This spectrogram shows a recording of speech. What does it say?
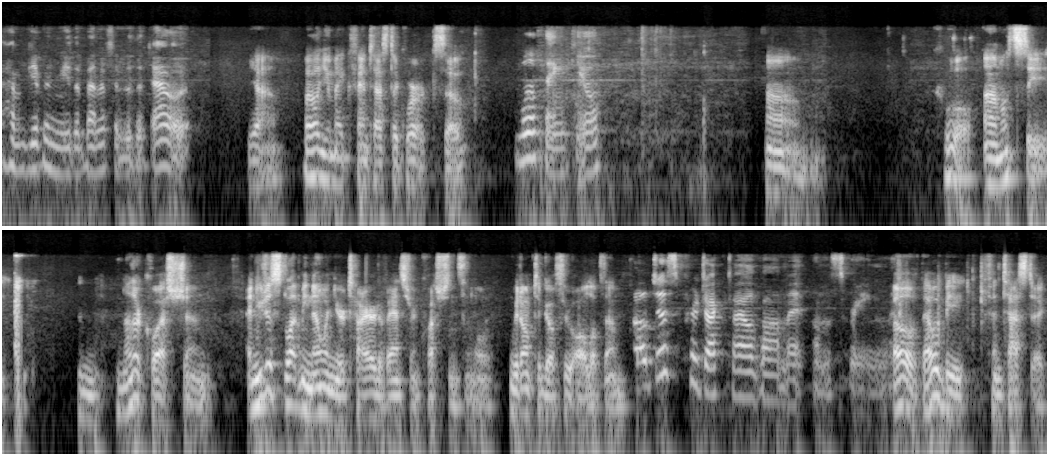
have given me the benefit of the doubt. yeah well you make fantastic work so Well, thank you. Um, cool. Um, let's see. Another question. And you just let me know when you're tired of answering questions, and we'll, we don't have to go through all of them. I'll just projectile vomit on the screen. Oh, that would be fantastic.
